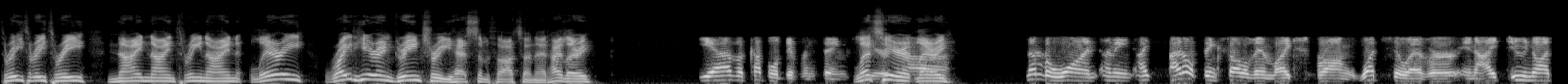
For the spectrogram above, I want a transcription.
333 9939. Larry, right here in Green Tree, has some thoughts on that. Hi, Larry. Yeah, I have a couple of different things. Let's here. hear it, Larry. Uh, number one, I mean, I I don't think Sullivan likes Sprong whatsoever, and I do not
